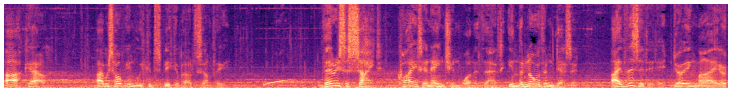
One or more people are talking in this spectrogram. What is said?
Ah, Cal. I was hoping we could speak about something. There is a site, quite an ancient one at that, in the northern desert. I visited it during my... er-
